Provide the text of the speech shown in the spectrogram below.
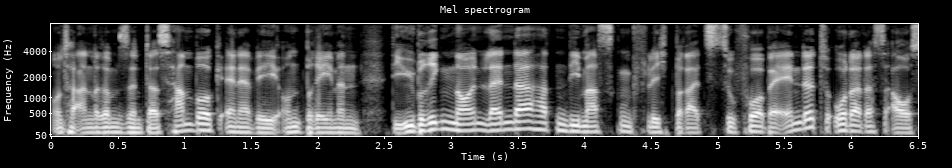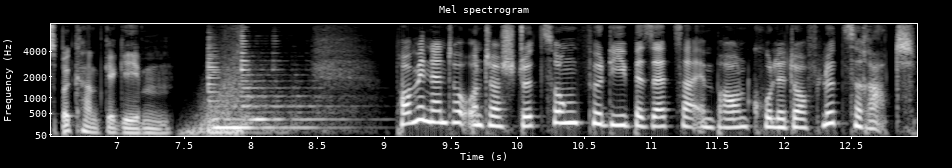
Unter anderem sind das Hamburg, NRW und Bremen. Die übrigen neun Länder hatten die Maskenpflicht bereits zuvor beendet oder das Aus bekannt gegeben. Prominente Unterstützung für die Besetzer im Braunkohledorf Lützerath.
